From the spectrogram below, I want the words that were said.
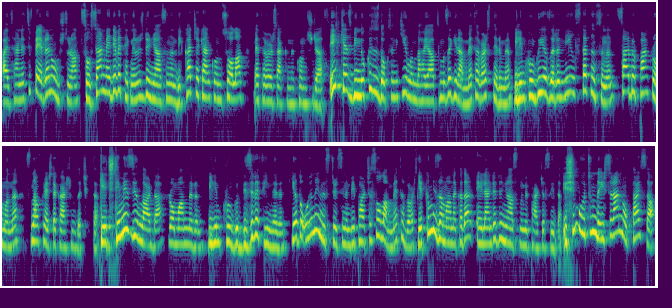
alternatif bir evren oluşturan sosyal medya ve teknoloji dünyasının dikkat çeken konusu olan Metaverse hakkında konuşacağız. İlk kez 1992 yılında hayatımıza giren Metaverse terimi, bilim kurgu yazarı Neil Stephenson'ın Cyberpunk romanı Snow Crash'te karşımıza çıktı. Geçtiğimiz yıllarda romanların, bilim kurgu, dizi ve filmlerin ya da oyun endüstrisinin bir parçası olan Metaverse yakın bir zamana kadar eğlence dünyasının bir parçasıydı. İşin boyutunu değiştiren noktaysa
